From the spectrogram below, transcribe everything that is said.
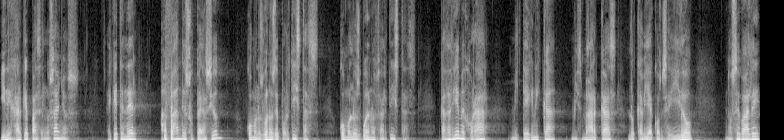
y dejar que pasen los años. Hay que tener afán de superación como los buenos deportistas, como los buenos artistas. Cada día mejorar mi técnica, mis marcas, lo que había conseguido. No se vale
